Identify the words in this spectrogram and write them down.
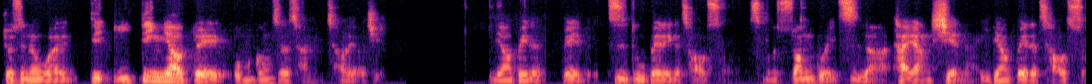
就是呢，我第一定要对我们公司的产品超了解，一定要背的背的制度背了一个超熟，什么双轨制啊、太阳线啊，一定要背的超熟。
